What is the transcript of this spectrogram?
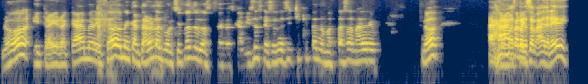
¿no? Y trae una cámara y todo. Me encantaron las bolsitas de, los, de las camisas que son así chiquitas, nomás pasa madre, ¿no? Ajá, nomás para esa madre,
